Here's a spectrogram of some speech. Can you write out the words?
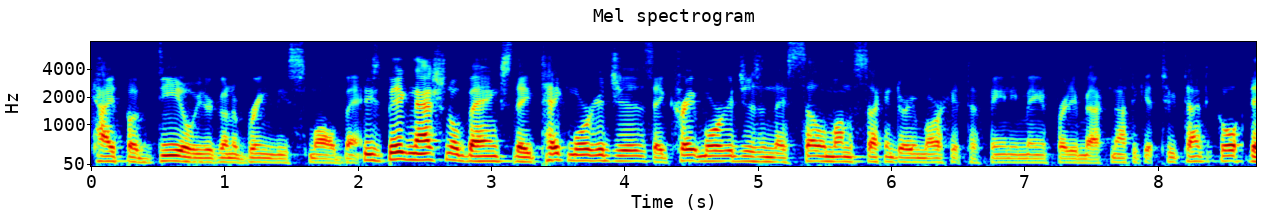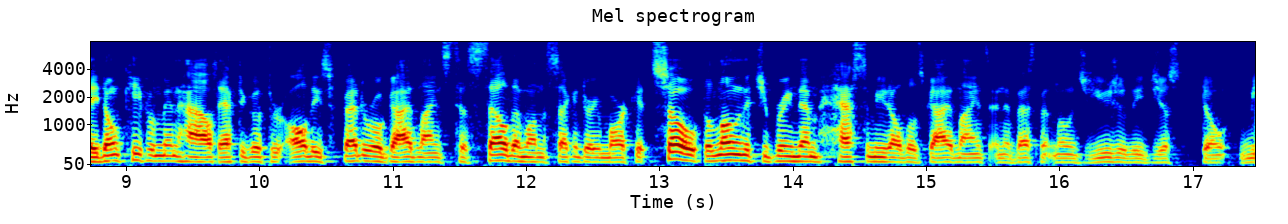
type of deal you're going to bring these small banks. These big national banks, they take mortgages, they create mortgages, and they sell them on the secondary market to Fannie Mae and Freddie Mac. Not to get too technical, they don't keep them in-house. They have to go through all these federal guidelines to sell them on the secondary market. So the loan that you bring them has to meet all those guidelines, and investment loans usually just don't meet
